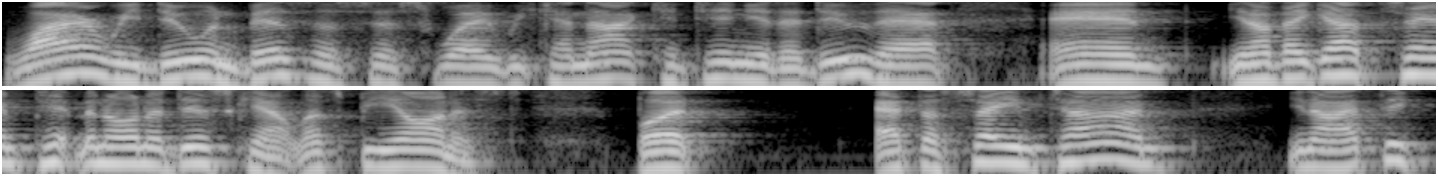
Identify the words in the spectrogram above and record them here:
"Why are we doing business this way? We cannot continue to do that." And you know, they got Sam Pittman on a discount. Let's be honest. But at the same time, you know, I think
